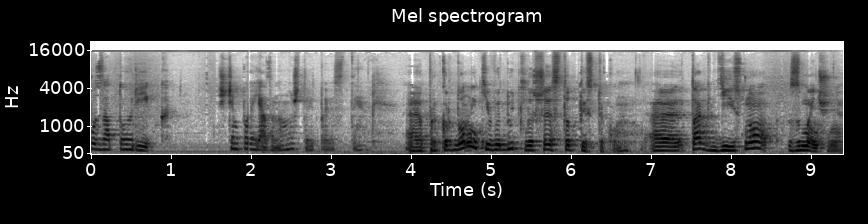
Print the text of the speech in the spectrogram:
позаторік. З чим пов'язано, можете відповісти? Е, Прикордонники ведуть лише статистику. Е, Так, дійсно, зменшення.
